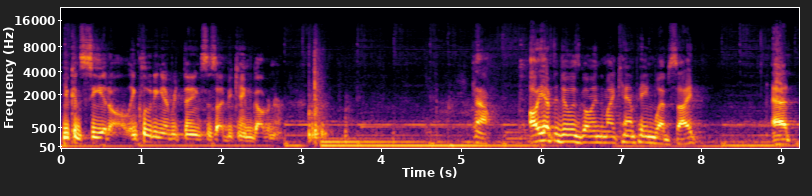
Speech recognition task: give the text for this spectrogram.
you can see it all, including everything since I became governor. Now, all you have to do is go into my campaign website at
